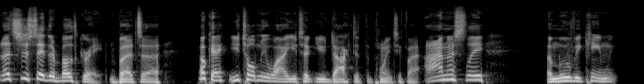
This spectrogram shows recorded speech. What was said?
let's just say they're both great. But uh, okay, you told me why you took you docked at the point two five. Honestly, a movie came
